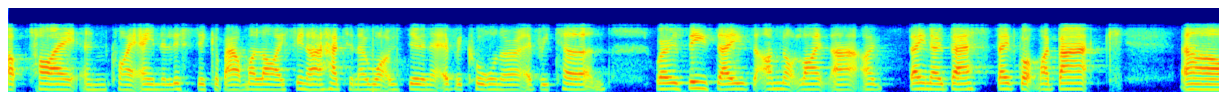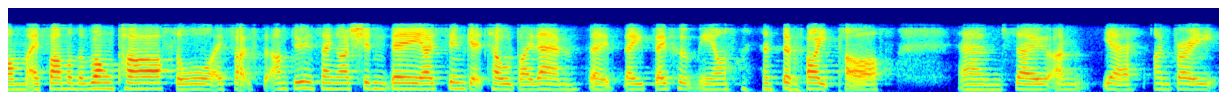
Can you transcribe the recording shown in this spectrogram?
uptight and quite analytic about my life. You know, I had to know what I was doing at every corner, at every turn. Whereas these days I'm not like that. I they know best. They've got my back um, if I'm on the wrong path or if I'm doing something I shouldn't be, I soon get told by them. They they they put me on the right path. Um, so I'm yeah I'm very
